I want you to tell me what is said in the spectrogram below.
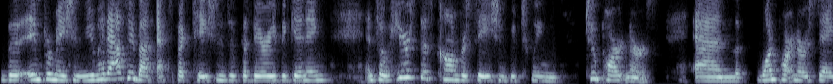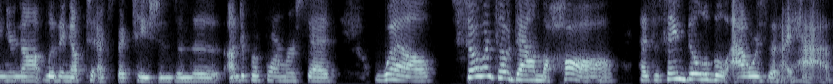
the information you had asked me about expectations at the very beginning and so here's this conversation between two partners and the one partner is saying you're not living up to expectations and the underperformer said well so and so down the hall has the same billable hours that i have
